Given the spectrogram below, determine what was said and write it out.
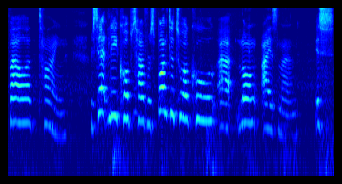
Valentine. Recently, cops have responded to a call at Long Island. It's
